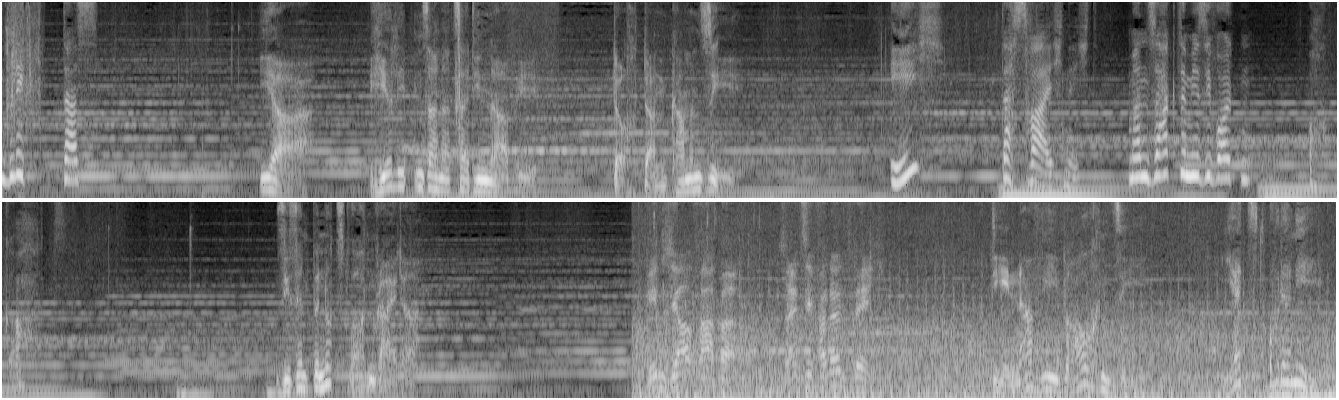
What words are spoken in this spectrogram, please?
Augenblick, das. Ja, hier lebten seinerzeit die Navi. Doch dann kamen sie. Ich? Das war ich nicht. Man sagte mir, sie wollten. Oh Gott. Sie sind benutzt worden, Ryder. Geben Sie auf, Harper. Seien Sie vernünftig. Die Navi brauchen sie. Jetzt oder nie.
